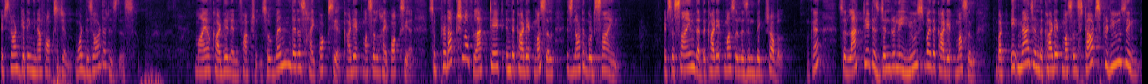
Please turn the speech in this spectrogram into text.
It's not getting enough oxygen. What disorder is this? Myocardial infarction. So, when there is hypoxia, cardiac muscle hypoxia, so production of lactate in the cardiac muscle is not a good sign. It's a sign that the cardiac muscle is in big trouble. Okay? So, lactate is generally used by the cardiac muscle, but imagine the cardiac muscle starts producing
